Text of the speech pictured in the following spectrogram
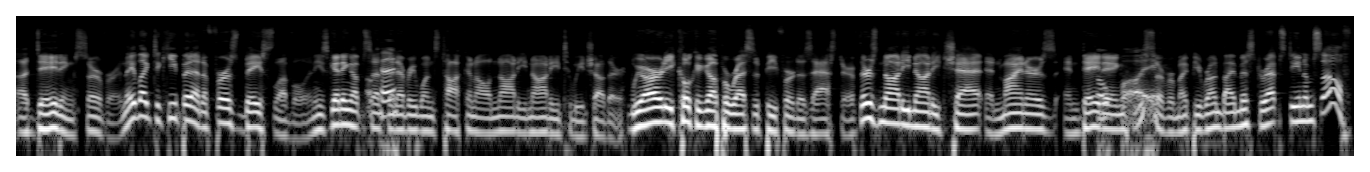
a dating server, and they like to keep it at a first base level, and he's getting upset Okay. that everyone's talking all naughty naughty to each other. We're already cooking up a recipe for disaster. If there's naughty naughty chat and minors and dating, boy. this server might be run by Mr. Epstein himself.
